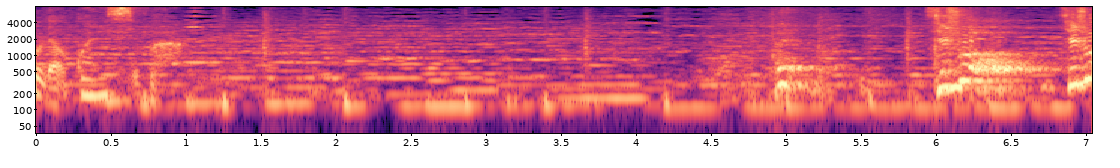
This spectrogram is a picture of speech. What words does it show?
不了关系吧？哎，结束，结束。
